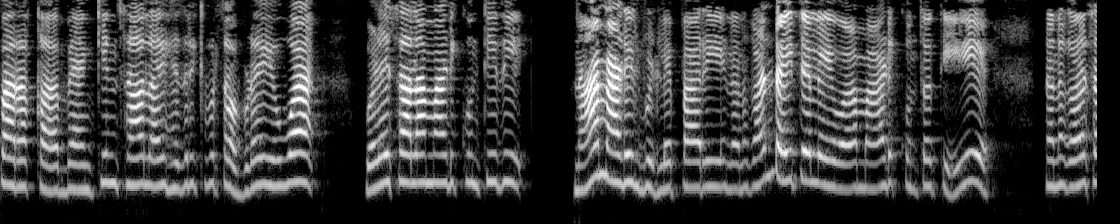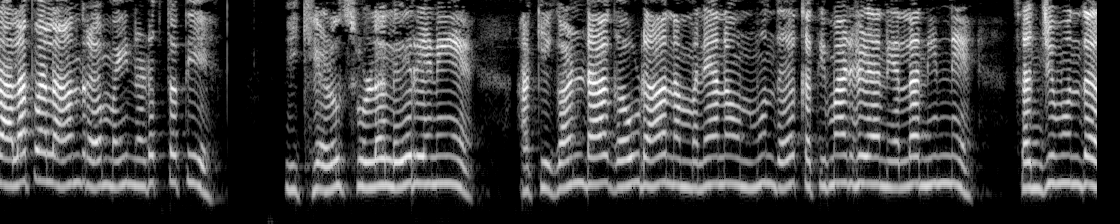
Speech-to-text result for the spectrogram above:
ಪಾರಕ್ಕ ಬ್ಯಾಂಕಿನ ಸಾಲ ಹೆದರಿಕೆ ಬಿಡ್ತಾವ ಬಿಡ ಯವ್ವ. ಒಳ್ಳೆ ಸಾಲ ಮಾಡಿ ಕುಂತಿದಿ. ನಾ ಮಾಡಿಲ್ ಬಿಡ್ಲೆ ಪಾರಿ. ನನ್ ಗಂಡ ಐತಲ್ಲ ಇವ, ಮಾಡಿ ಕುಂತತಿ. ನನಗ ಸಾಲ ಪಾಲ ಅಂದ್ರ ಮೈ ನಡುಕ್ತತಿ ನೀ ಕೇಳು ಸುಳ್ಳಲ್ಲೇ ರೇಣಿ. ಆಕಿ ಗಂಡ, ಗೌಡ ನಮ್ಮ ಮನ್ಯಾನ ಅವ್ನ ಮುಂದೆ ಕತಿ ಮಾಡಿ ಹೇಳ್ಯಾನ ಎಲ್ಲ ನಿನ್ನೆ, ಸಂಜೆ ಮುಂದೆ.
